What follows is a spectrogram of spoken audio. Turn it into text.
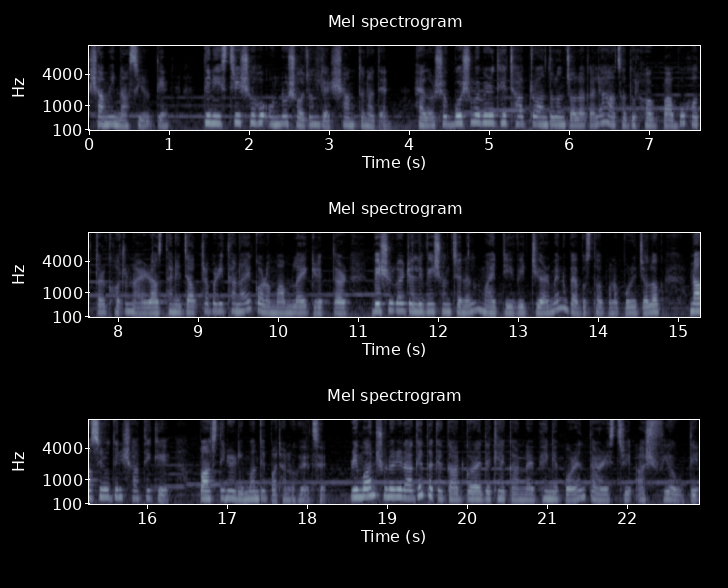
স্বামী নাসির উদ্দিন তিনি স্ত্রী সহ অন্য স্বজনদের সান্ত্বনা দেন। হ্যাঁ দর্শক বৈষম্য বিরোধী ছাত্র আন্দোলন চলাকালে আসাদুল হক বাবু হত্যার ঘটনায় রাজধানী যাত্রাবাড়ি থানায় করা মামলায় গ্রেপ্তার। বেসরকারি টেলিভিশন চ্যানেল মাই টিভির চেয়ারম্যান ও ব্যবস্থাপনা পরিচালক নাসির উদ্দিন সাথীকে পাঁচ দিনের রিমান্ডে পাঠানো হয়েছে। রিমান্ড শুনানির আগে তাকে কাঠগড়ায় দেখে কান্নায় ভেঙে পড়েন তার স্ত্রী আশফিয়া উদ্দিন।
